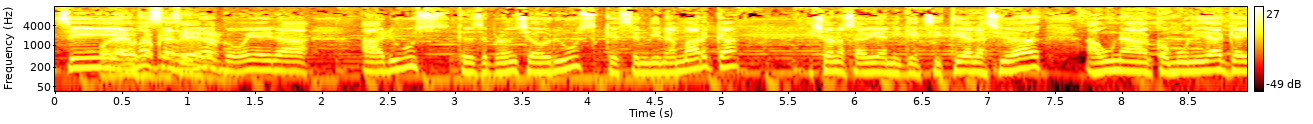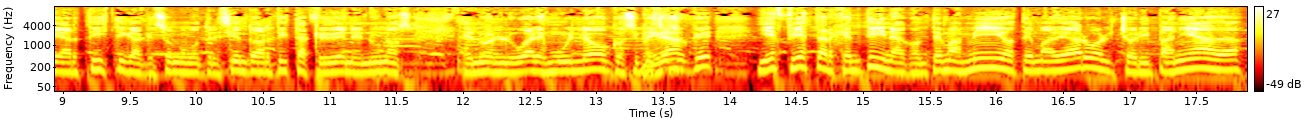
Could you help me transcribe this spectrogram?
Sí, además se es re loco. Voy a ir a Arús, que se pronuncia Oruz, que es en Dinamarca. Yo no sabía ni que existía la ciudad, a una comunidad que hay artística, que son como 300 artistas que viven en unos, en unos lugares muy locos y qué sé yo qué. Y es fiesta argentina, con temas míos, temas de árbol, choripaneada.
